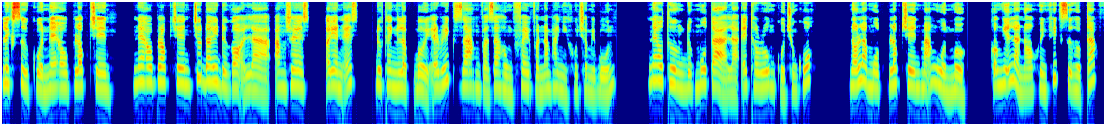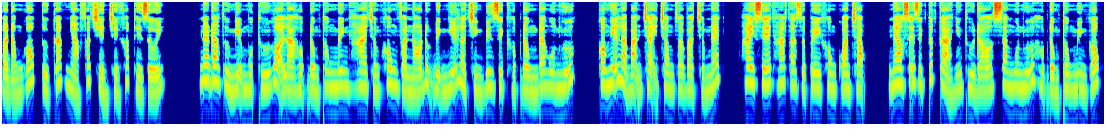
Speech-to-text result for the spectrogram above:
Lịch sử của Neo Blockchain Neo Blockchain trước đây được gọi là Angels, ANS, được thành lập bởi Eric Zhang và Gia Hồng Phe vào năm 2014. Neo thường được mô tả là Ethereum của Trung Quốc. Nó là một blockchain mã nguồn mở, có nghĩa là nó khuyến khích sự hợp tác và đóng góp từ các nhà phát triển trên khắp thế giới. Neo đang thử nghiệm một thứ gọi là hợp đồng thông minh 2.0 và nó được định nghĩa là trình biên dịch hợp đồng đa ngôn ngữ, có nghĩa là bạn chạy trong Java.net hay CSHASP không quan trọng, Neo sẽ dịch tất cả những thứ đó sang ngôn ngữ hợp đồng thông minh gốc.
